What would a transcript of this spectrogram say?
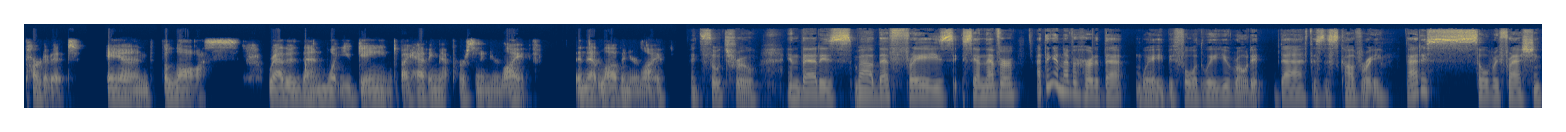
part of it and the loss rather than what you gained by having that person in your life and that love in your life. It's so true. And that is, wow, that phrase, see, I never, I think I never heard it that way before, the way you wrote it. Death is discovery. That is so refreshing.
